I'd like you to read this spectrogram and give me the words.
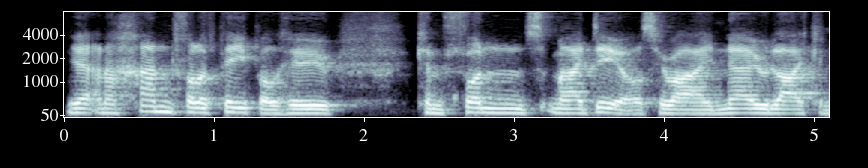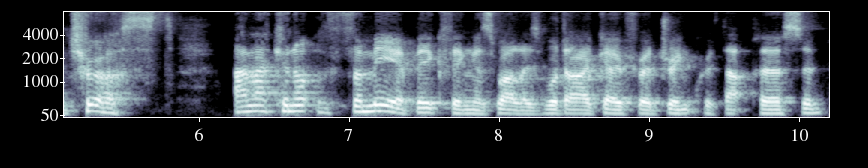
Yeah, and a handful of people who can fund my deals, who I know, like, and trust. And I cannot. For me, a big thing as well is would I go for a drink with that person?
